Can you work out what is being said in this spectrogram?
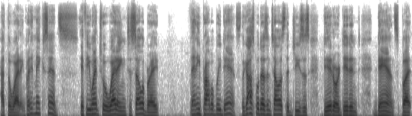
at the wedding, but it makes sense. If he went to a wedding to celebrate, then he probably danced. The gospel doesn't tell us that Jesus did or didn't dance, but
